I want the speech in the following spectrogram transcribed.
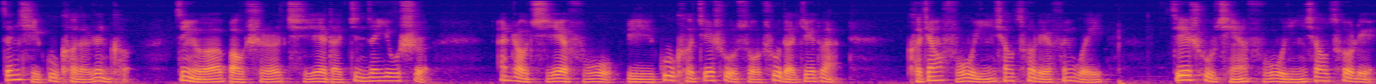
争取顾客的认可，进而保持企业的竞争优势。按照企业服务与顾客接触所处的阶段，可将服务营销策略分为接触前服务营销策略、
